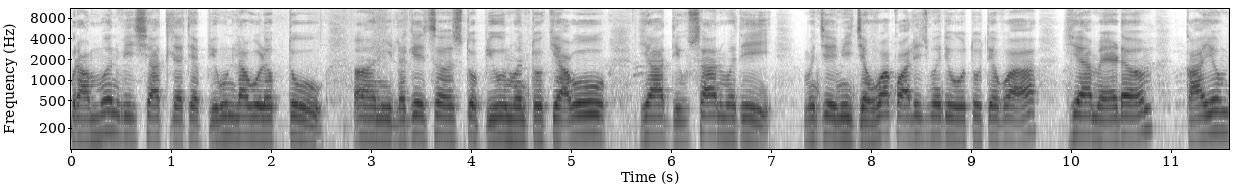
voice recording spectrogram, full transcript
ब्राह्मण वेशातल्या त्या पिऊनला ओळखतो आणि लगेचच तो पिऊन म्हणतो की अहो या दिवसांमध्ये म्हणजे मी जेव्हा कॉलेजमध्ये होतो तेव्हा ह्या मॅडम कायम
